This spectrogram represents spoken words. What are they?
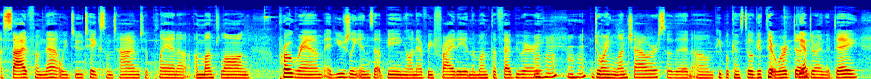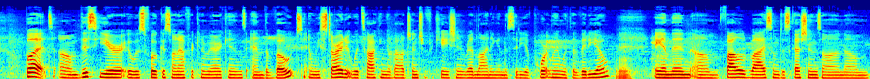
aside from that, we do take some time to plan a, a month long program. It usually ends up being on every Friday in the month of February Mm-hmm, during lunch hour, so that um, people can still get their work done Yep. during the day. But um, this year it was focused on African Americans and the vote, and we started with talking about gentrification, redlining in the city of Portland with a video, and then um, followed by some discussions on um,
